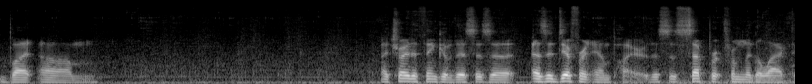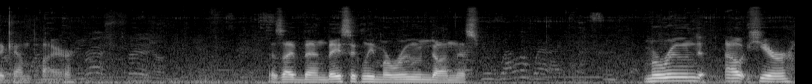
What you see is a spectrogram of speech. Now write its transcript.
But um, I try to think of this as a as a different empire. This is separate from the Galactic Empire, as I've been basically marooned on this marooned out here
